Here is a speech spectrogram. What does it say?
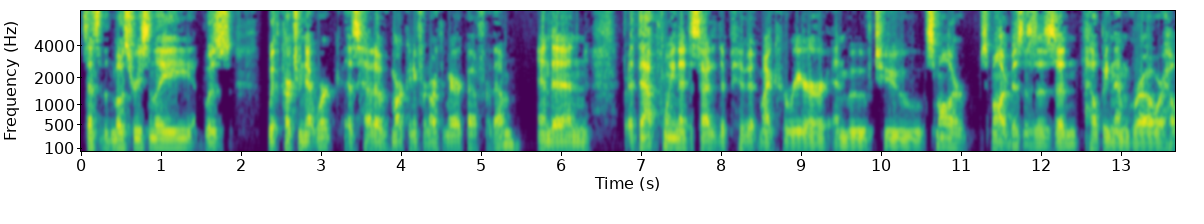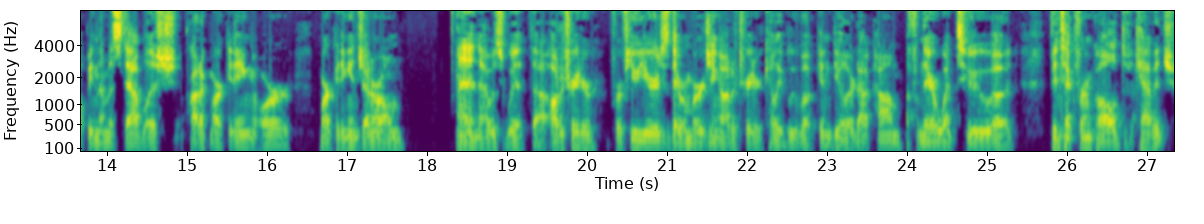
Since the most recently was with Cartoon Network as head of marketing for North America for them. And then at that point, I decided to pivot my career and move to smaller, smaller businesses and helping them grow or helping them establish product marketing or marketing in general. And I was with uh, AutoTrader for a few years. They were merging AutoTrader, Kelley Blue Book, and Dealer.com. From there, went to uh, fintech firm called Kabbage,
